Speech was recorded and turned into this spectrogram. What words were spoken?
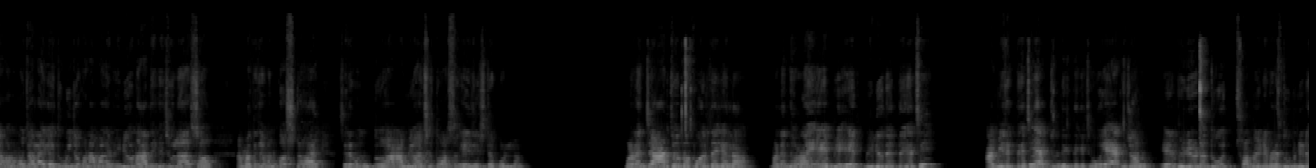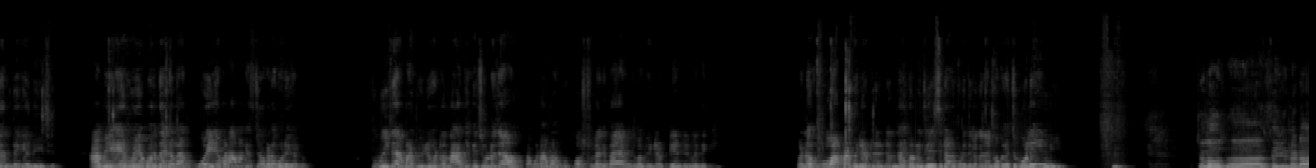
কেমন মজা লাগে, তুমি যখন আমাদের ভিডিও না দেখে চলে আসো, আমাদের যেমন কষ্ট হয়, সেরকম আমিও আছে তোমার সঙ্গে এই জিনিসটা করলাম। মানে যার জন্য বলতে গেলাম মানে ধরো এই এর ভিডিও দেখতে গেছি, আমি দেখতে গেছি, একজন দেখতে গেছে, ওই একজন এর ভিডিওটা ছ মিনিটের ভিডিও দু মিনিটে দেখে দিয়েছে। আমি এর হয়ে বলতে গেলাম, ওই আবার আমাকে ঝগড়া করে গেল। তুমি যে আমার ভিডিওটা না দেখে চলে যাও, তখন আমার খুব কষ্ট লাগে, তাই আমি তোমার ভিডিও টেনে টেনে দেখি। মানে ও আমার ভিডিও টেনে দেখে নিজেই স্বীকার করে দিল কিন্তু আমি ওকে কিছু বলিনি। চলো সেই জন্য একটা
